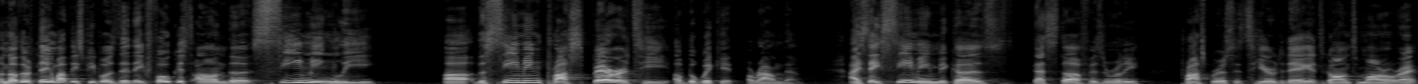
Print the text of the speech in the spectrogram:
another thing about these people is that they focused on the seemingly, uh, the seeming prosperity of the wicked around them. I say seeming because that stuff isn't really prosperous. It's here today, it's gone tomorrow, right?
